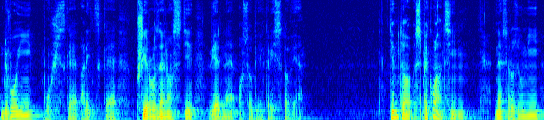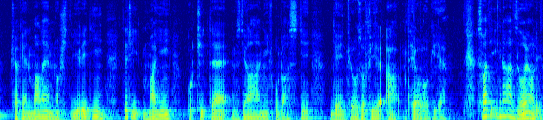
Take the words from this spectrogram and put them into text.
dvojí božské a lidské přirozenosti v jedné osobě Kristově. Těmto spekulacím dnes rozumí však jen malé množství lidí, kteří mají určité vzdělání v oblasti dějin filozofie a teologie. Svatý Ignác Loyoli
